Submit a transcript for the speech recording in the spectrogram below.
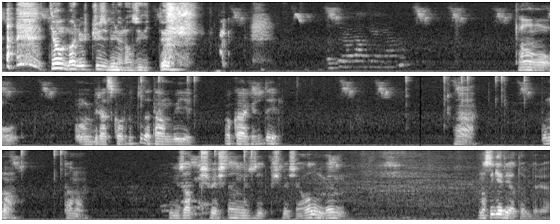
Diyorum ben 300 bine nasıl gittim? tamam o, o, biraz korkuttu da tamam bu iyi. O kadar kötü değil. Ha. Bu mu? Tamam. 165'ten 175'e. Oğlum benim nasıl geriye atabilir ya?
